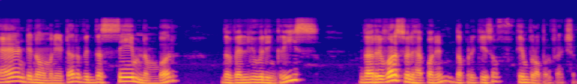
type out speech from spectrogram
and denominator with the same number the value will increase The reverse will happen in the case of improper fraction.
